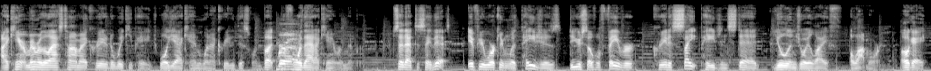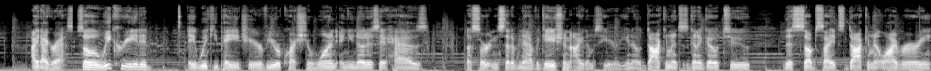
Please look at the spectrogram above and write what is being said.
I can't remember the last time I created a wiki page. Well, yeah, I can when I created this one, but Bruh. before that, I can't remember. Say that to say this. If you're working with pages, do yourself a favor, create a site page instead. You'll enjoy life a lot more. Okay, I digress. So we created a wiki page here, viewer question one, and you notice it has a certain set of navigation items here. You know, documents is going to go to this subsite's document library.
